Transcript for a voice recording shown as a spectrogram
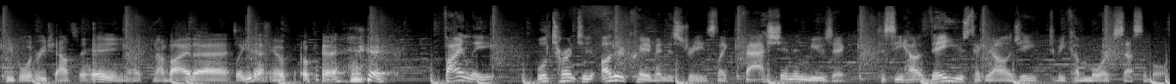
People would reach out and say, hey, you know, can I buy that? It's like, yeah, okay. Finally, we'll turn to other creative industries like fashion and music to see how they use technology to become more accessible.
